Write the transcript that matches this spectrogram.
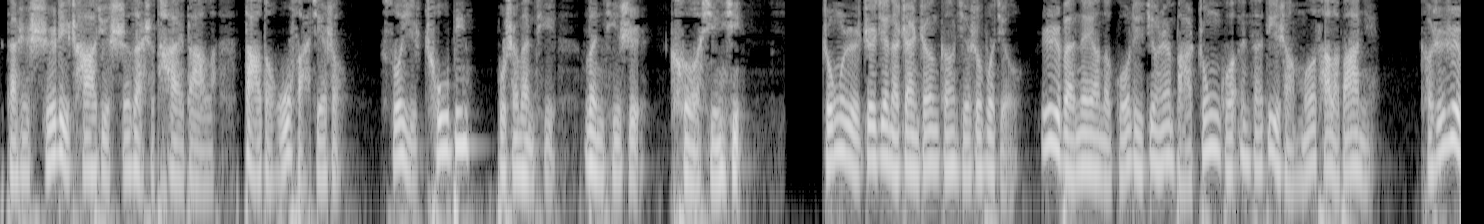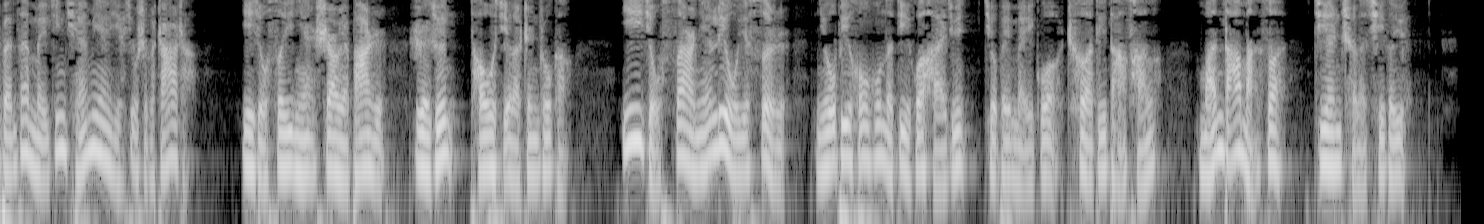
但是实力差距实在是太大了，大到无法接受，所以出兵不是问题，问题是可行性。中日之间的战争刚结束不久，日本那样的国力竟然把中国摁在地上摩擦了八年。可是日本在美军前面也就是个渣渣。一九四一年十二月八日，日军偷袭了珍珠港；一九四二年六月四日，牛逼哄哄的帝国海军就被美国彻底打残了。满打满算，坚持了七个月。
